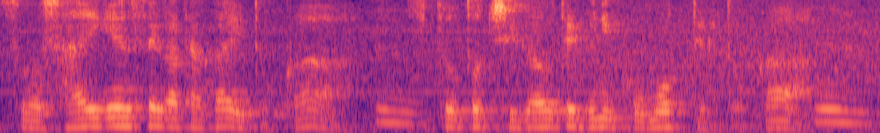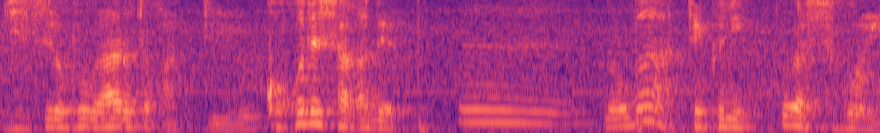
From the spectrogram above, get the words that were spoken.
その再現性が高いとか、うん。人と違うテクニックを持ってるとか、うん。実力があるとかっていうここで差が出るうん。のがテクニックがすごい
